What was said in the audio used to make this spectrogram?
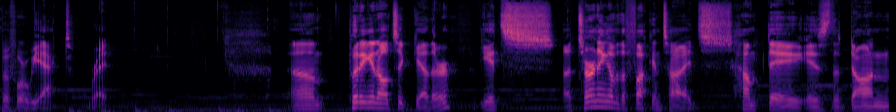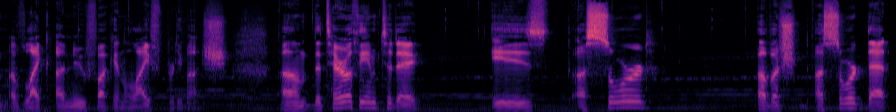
before we act, right? Um, putting it all together, it's a turning of the fucking tides. Hump Day is the dawn of like a new fucking life, pretty much. Um, the tarot theme today is a sword of a, sh- a sword that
